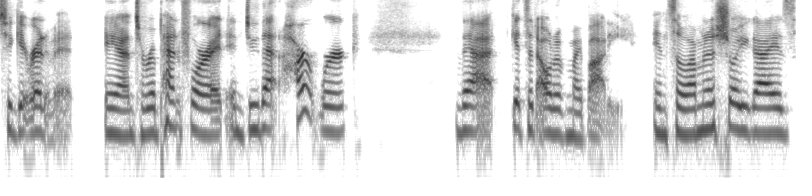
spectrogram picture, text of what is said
to get rid of it and to repent for it and do that heart work that gets it out of my body. And so I'm going to show you guys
